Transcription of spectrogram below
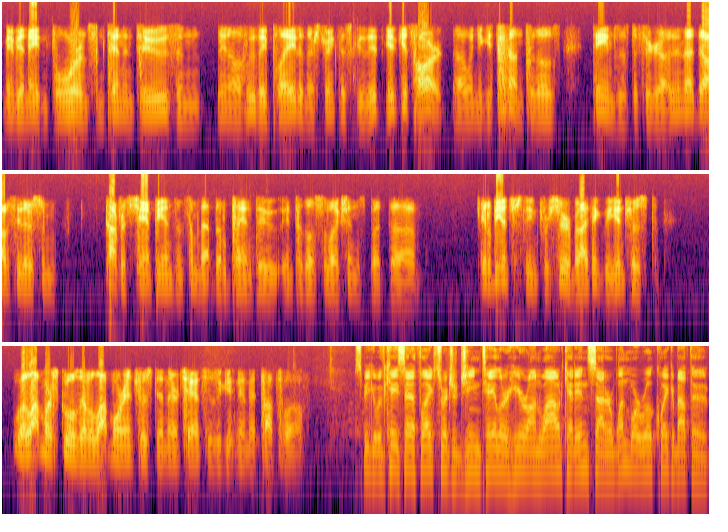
maybe an eight and four and some ten and twos, and you know who they played and their strength is. It, it gets hard uh, when you get down to those teams is to figure out. And that obviously there's some conference champions and some of that that'll play into into those selections. But uh, it'll be interesting for sure. But I think the interest, well, a lot more schools have a lot more interest in their chances of getting in that top twelve. Speaking with K-State Athletics, Richard Gene Taylor here on Wildcat Insider. One more real quick about the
